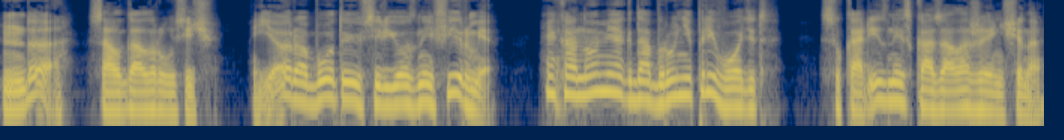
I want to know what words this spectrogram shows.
«Да», — солгал Русич. «Я работаю в серьезной фирме». «Экономия к добру не приводит», сукоризной сказала женщина.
